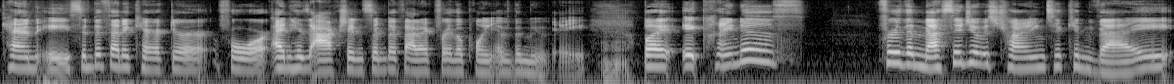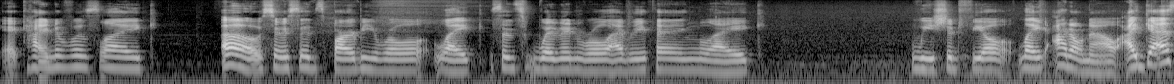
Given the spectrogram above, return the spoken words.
Ken a sympathetic character for and his actions sympathetic for the point of the movie. Mm-hmm. But it kind of for the message it was trying to convey, it kind of was like oh, so since Barbie rule like since women rule everything like we should feel like I don't know. I guess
